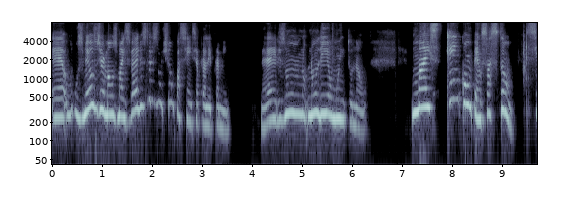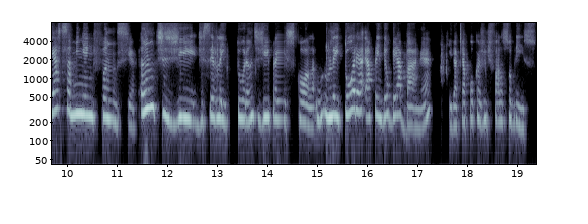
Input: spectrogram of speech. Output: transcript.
é, os meus irmãos mais velhos, eles não tinham paciência para ler para mim né? Eles não, não liam muito, não. Mas, em compensação, se essa minha infância, antes de, de ser leitora, antes de ir para a escola, o, o leitor é, é aprender o beabá, né? E daqui a pouco a gente fala sobre isso.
